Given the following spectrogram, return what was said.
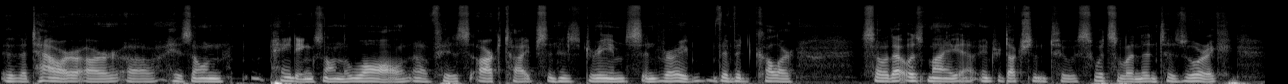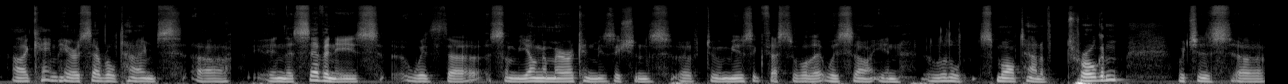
the tower are uh, his own paintings on the wall of his archetypes and his dreams in very vivid color. So that was my uh, introduction to Switzerland and to Zurich. I came here several times uh, in the 70s with uh, some young American musicians uh, to a music festival that was uh, in a little small town of Trogen, which is uh,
